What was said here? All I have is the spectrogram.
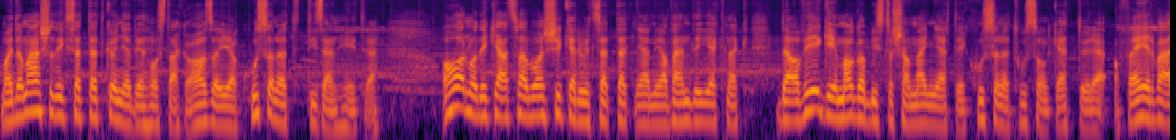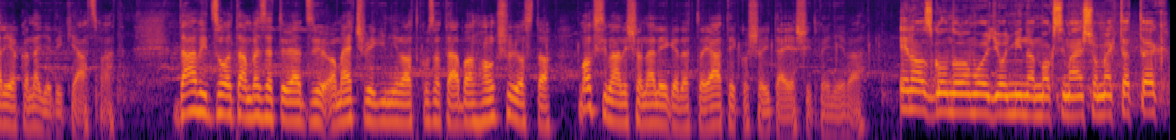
majd a második szettet könnyedén hozták a hazaiak 25-17-re. A harmadik játszmában sikerült szettet nyerni a vendégeknek, de a végén magabiztosan megnyerték 25-22-re a fehérváriak a negyedik játszmát. Dávid Zoltán vezetőedző a meccs végi nyilatkozatában hangsúlyozta, maximálisan elégedett a játékosai teljesítményével. Én azt gondolom, hogy, hogy mindent maximálisan megtettek.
